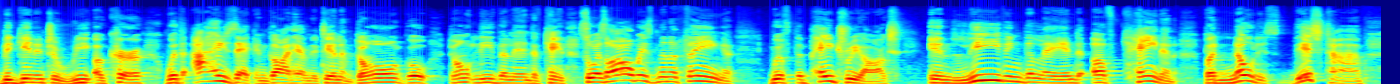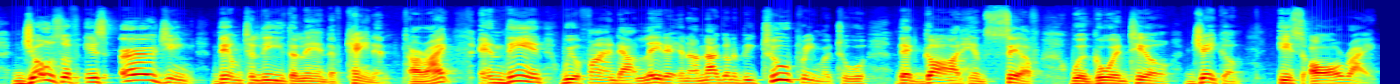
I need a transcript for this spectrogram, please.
beginning to reoccur with Isaac and God having to tell him, don't go, don't leave the land of Canaan. So it's always been a thing with the patriarchs in leaving the land of Canaan. But notice this time, Joseph is urging them to leave the land of Canaan. All right. And then we'll find out later, and I'm not going to be too premature, that God Himself will go and tell Jacob, it's all right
